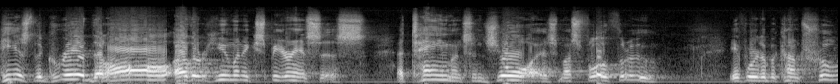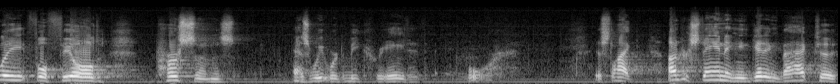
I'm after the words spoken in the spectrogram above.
He is the grid that all other human experiences, attainments, and joys must flow through if we're to become truly fulfilled persons as we were to be created for. It's like understanding and getting back to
